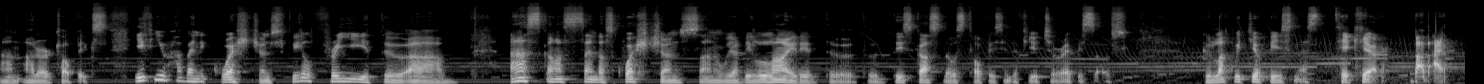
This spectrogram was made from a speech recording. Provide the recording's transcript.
and other topics. If you have any questions, feel free to uh, ask us, send us questions, and we are delighted to, to discuss those topics in the future episodes. Good luck with your business. Take care. Bye bye.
